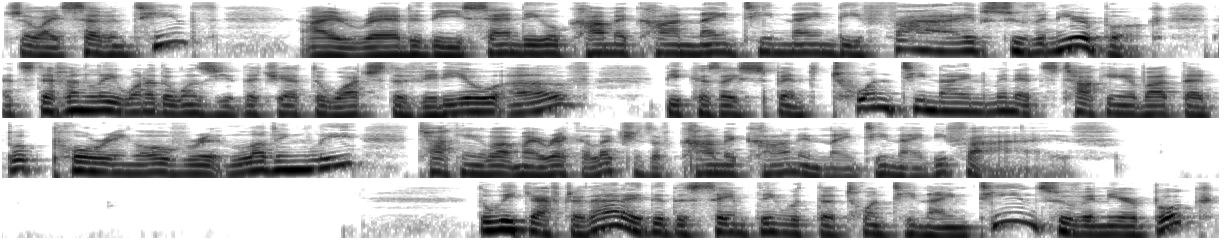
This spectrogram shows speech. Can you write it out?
July 17th, I read the San Diego Comic Con 1995 souvenir book. That's definitely one of the ones that you had to watch the video of because I spent 29 minutes talking about that book, poring over it lovingly, talking about my recollections of Comic Con in 1995. The week after that, I did the same thing with the 2019 souvenir book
